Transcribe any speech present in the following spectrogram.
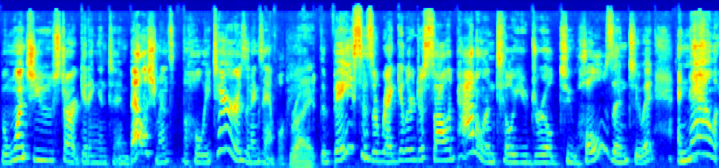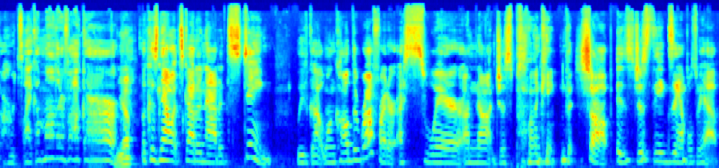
But once you start getting into embellishments, the Holy Terror is an example. Right. The base is a regular, just solid paddle until you drilled two holes into it, and now it hurts like a motherfucker. Yep. Because now it's got an added sting. We've got one called the Rough Rider. I swear I'm not just plugging the shop, it's just the examples we have.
